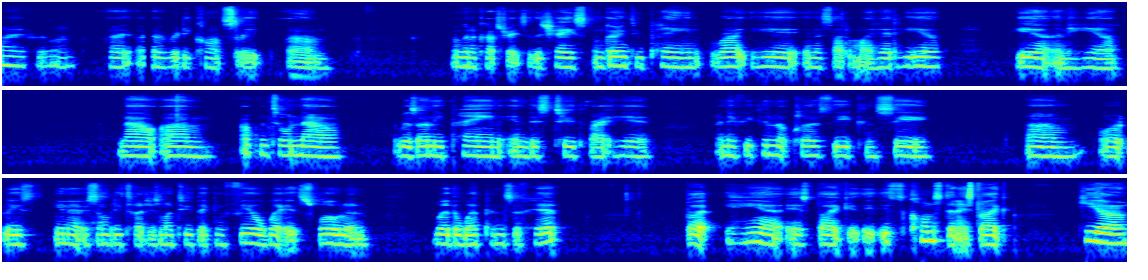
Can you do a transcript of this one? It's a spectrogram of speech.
Hi everyone. I, I really can't sleep. Um, I'm gonna cut straight to the chase. I'm going through pain right here in the side of my head, here, here, and here. Now, um, up until now, it was only pain in this tooth right here. And if you can look closely, you can see, um, or at least, you know, if somebody touches my tooth, they can feel where it's swollen, where the weapons have hit but here is like it's constant. It's like here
